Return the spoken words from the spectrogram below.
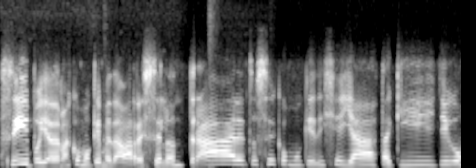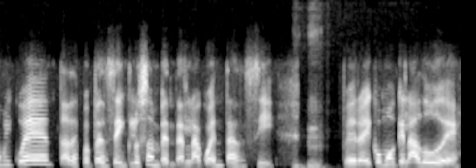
Sí, pues y además como que me daba recelo entrar, entonces como que dije, ya hasta aquí llegó mi cuenta, después pensé incluso en vender la cuenta en sí, pero ahí como que la dudé.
